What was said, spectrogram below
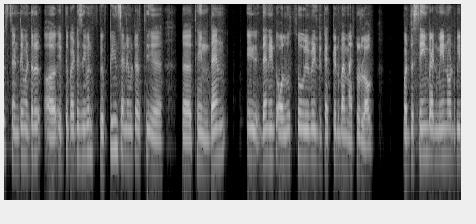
centimeter uh, if the bed is even 15 centimeter th uh, uh, thin then then it also will be detected by macro log but the same bed may not be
